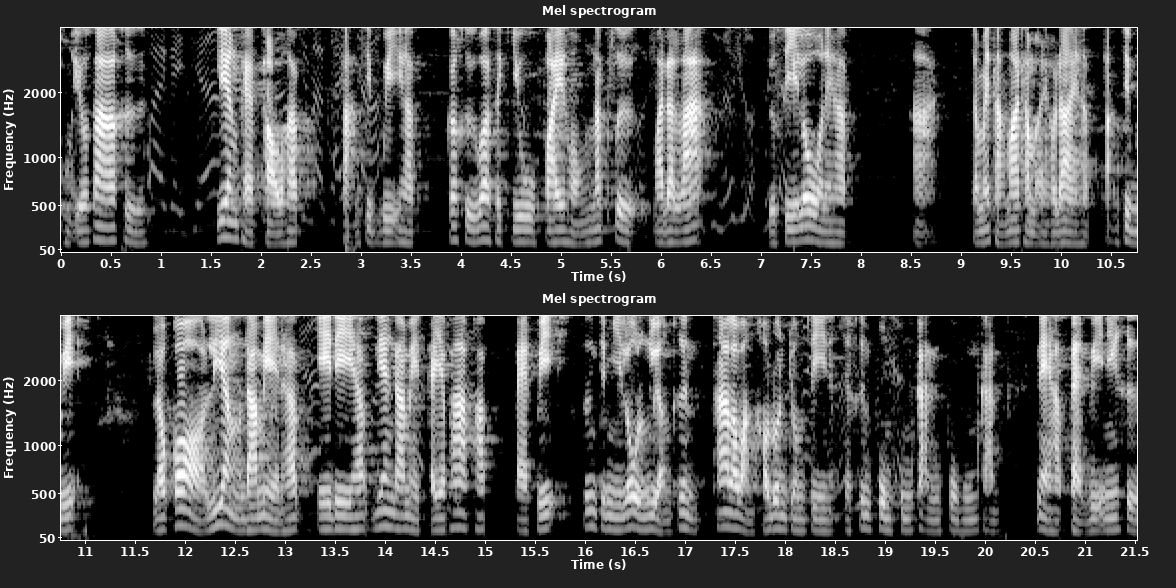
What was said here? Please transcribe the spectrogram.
ของเอลซ่าก็คือเลี่ยงแผดเผาครับ 30 วิครับ ก็คือว่าสกิลไฟของนับสึมาดาระหรือซีโร่นะครับจะไม่สามารถทำอะไรเขาได้ครับ 30 วิ แล้วก็เลี่ยงดาเมจครับ AD ครับ เลี่ยงดาเมจกายภาพครับ 8 วิ ซึ่งจะมีโล่เหลืองๆขึ้น ถ้าระหว่างเขาโดนโจมตีเนี่ย จะขึ้นภูมิคุ้มกัน ภูมิคุ้มกัน เนี่ยครับ 8 วินี้คือ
